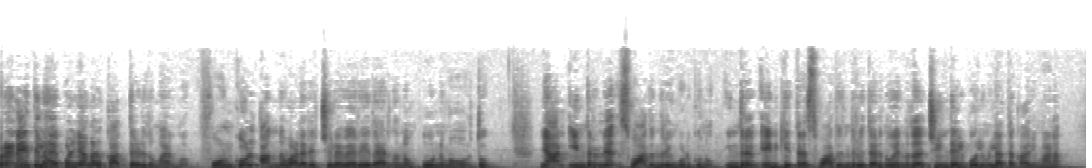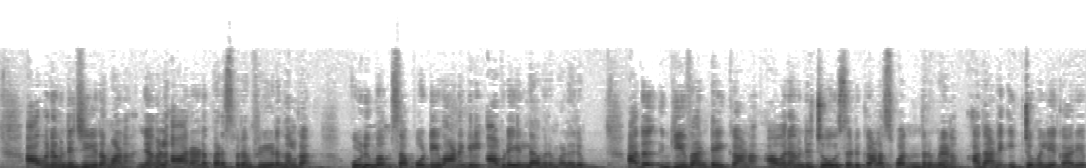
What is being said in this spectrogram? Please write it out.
പ്രണയത്തിലായപ്പോൾ ഞങ്ങൾ കത്തെഴുതുമായിരുന്നു. ഫോൺ കോൾ അന്ന് വളരെ ചിലവേറിയതായിരുന്നെന്നും പൂർണിമ ഓർത്തു. ഞാൻ ഇന്ദ്രന് സ്വാതന്ത്ര്യം കൊടുക്കുന്നു. ഇന്ദ്രൻ എനിക്ക് ഇത്ര സ്വാതന്ത്ര്യം തരുന്നു എന്നത് ചിന്തയിൽ പോലും ഇല്ലാത്ത കാര്യമാണ്. അവനവന്റെ ജീവിതമാണ്. ഞങ്ങൾ ആരാണ് പരസ്പരം ഫ്രീഡം നൽകാൻ? കുടുംബം സപ്പോർട്ടീവ് ആണെങ്കിൽ അവിടെ എല്ലാവരും വളരും. അത് ഗിവ് ആൻഡ് ടേക്ക് ആണ്. അവനവന്റെ ചോയ്സ് എടുക്കാനുള്ള സ്വാതന്ത്ര്യം വേണം. അതാണ് ഏറ്റവും വലിയ കാര്യം.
